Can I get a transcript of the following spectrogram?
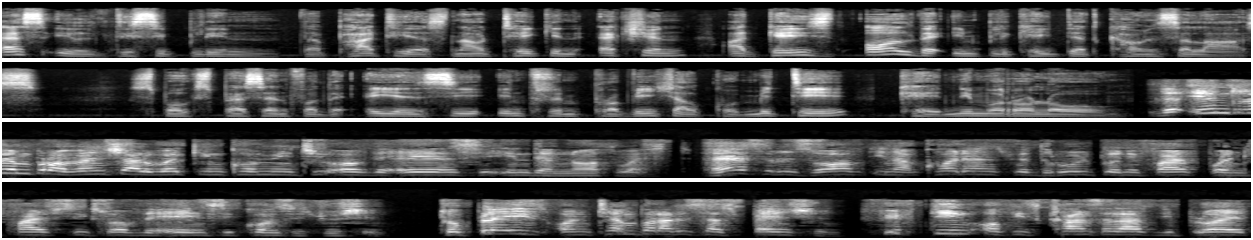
as ill discipline. The party has now taken action against all the implicated councillors. Spokesperson for the ANC Interim Provincial Committee, Kenny Morolong. The Interim Provincial Working Committee of the ANC in the Northwest has resolved in accordance with Rule 25.56 of the ANC Constitution to place on temporary suspension 15 of its councillors deployed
